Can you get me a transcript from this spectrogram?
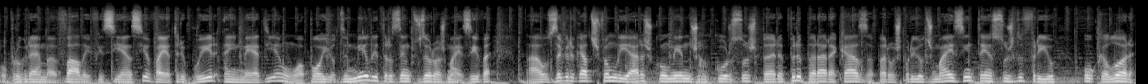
O programa Vale Eficiência vai atribuir, em média, um apoio de 1.300 euros mais IVA aos agregados familiares com menos recursos para preparar a casa para os períodos mais intensos de frio ou calor,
